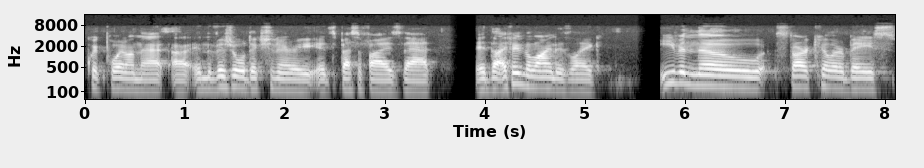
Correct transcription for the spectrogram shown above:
quick point on that, uh, in the visual dictionary, it specifies that it, I think the line is like, even though Star Killer Base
